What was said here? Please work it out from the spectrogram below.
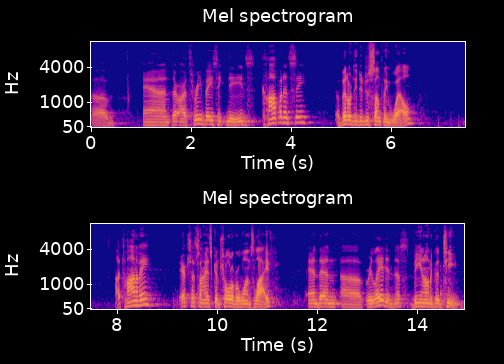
Um, and there are three basic needs competency, ability to do something well, autonomy, exercise control over one's life, and then uh, relatedness, being on a good team,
